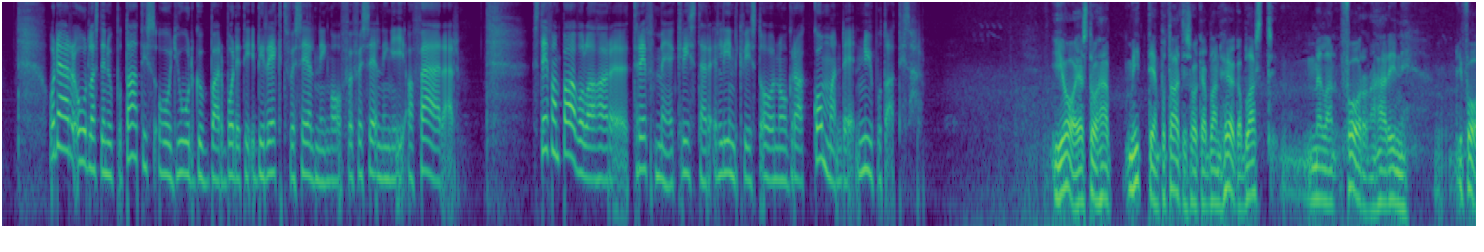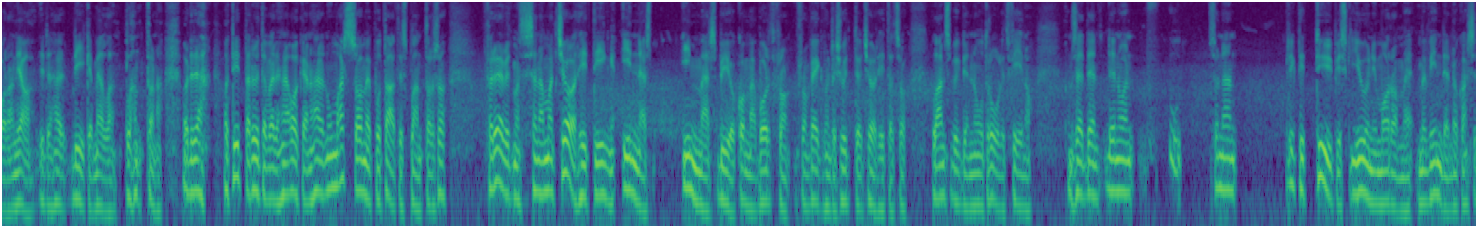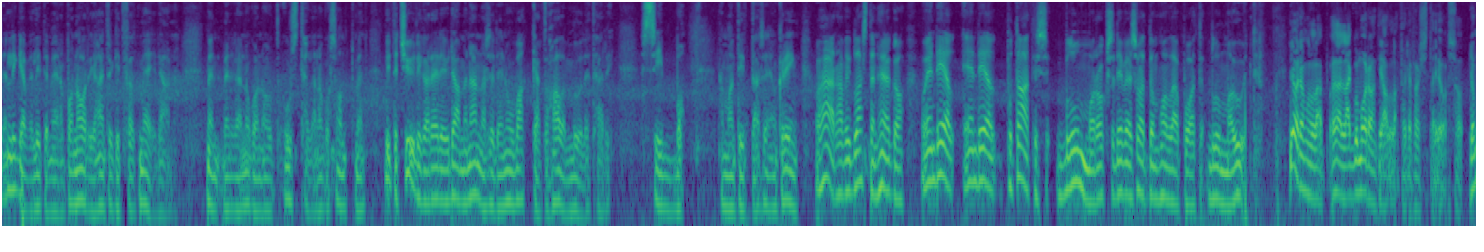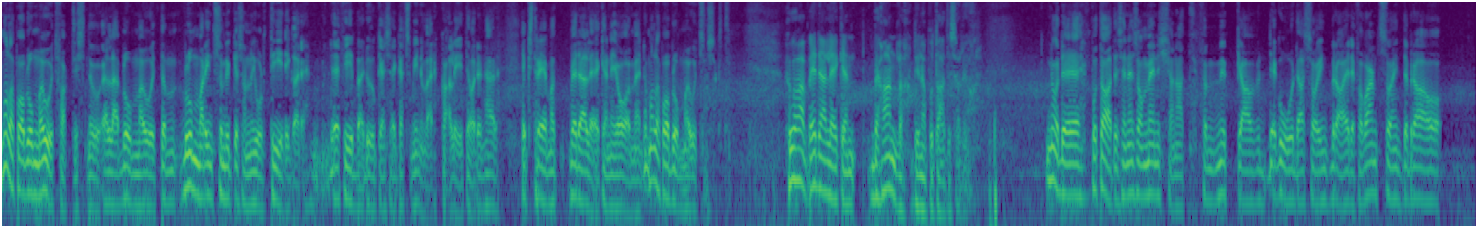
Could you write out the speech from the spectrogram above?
Och där odlas det nu potatis och jordgubbar både till direktförsäljning och för försäljning i affärer. Stefan Paavola har eh, träff med Christer Lindqvist och några kommande nypotatisar. Ja, jag står här mitt i en potatisåker bland höga blast mellan fårorna här inne i fåran, ja, i den här diket mellan plantorna. Och, det där, och tittar ut över den här åkern, här är nog massor med potatisplantor. Så för övrigt måste jag säga, när man kör hit till innerst Immersby och kommer bort från, från väg 170 och kör hitåt så alltså. landsbygden är otroligt fin. Och, kan säga, det, det är nog en sån där riktigt typisk junimorgon med, med vinden. Då kanske den ligger väl lite mer på Norge. Jag har inte riktigt följt med idag. Men, men det är någon ost eller något sånt. Men lite kyligare är det ju idag men annars är det nog vackert och halvmulet här i Sibbo när man tittar sig omkring. Och här har vi blasten hög och, en, del, en del potatisblommor också. Det är väl så att de håller på att blomma ut. Ja, de håller eller god morgon till alla för det första. Ja, så de håller på att blomma ut faktiskt nu, eller blomma ut. De blommar inte så mycket som de gjort tidigare. Det är fiberduken säkert som inverkar lite och den här extrema väderleken i år, men de håller på att blomma ut som sagt. Hur har väderleken behandlat dina potatisar i år? No, det, potatisen är som människan att för mycket av det goda så är inte bra. Är det för varmt så är inte bra och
